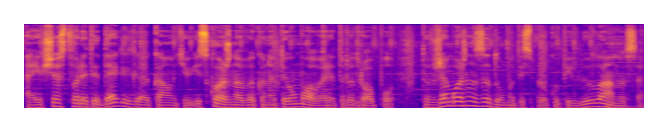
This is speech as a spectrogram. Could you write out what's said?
А якщо створити декілька аккаунтів і з кожного виконати умови ретродропу, то вже можна задуматись про купівлю Лануса.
